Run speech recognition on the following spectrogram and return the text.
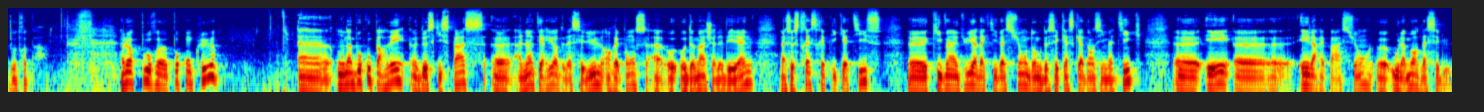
d'autre part. Alors pour, pour conclure, euh, on a beaucoup parlé euh, de ce qui se passe euh, à l'intérieur de la cellule en réponse au, dommage à l'ADN, à ce stress réplicatif qui va induire l'activation donc de ces cascades enzymatiques et, et, la réparation ou la mort de la cellule.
